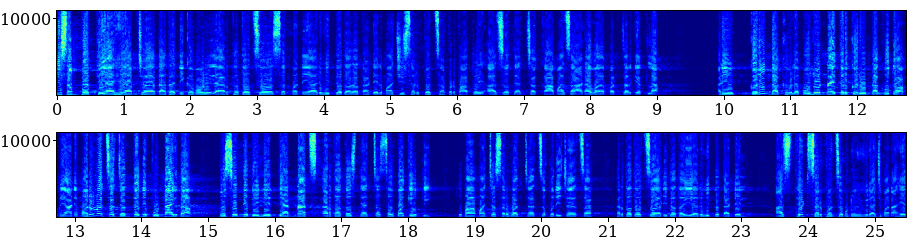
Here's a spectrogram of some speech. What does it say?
ही संपत्ती आहे आमच्या दादांनी कमवलेल्या अर्थातच सन्माननीय अरविंद दादा तांडेल माजी सरपंच आपण पाहतोय. आज त्यांच्या कामाचा आढावा आपण जर घेतला आणि करून दाखवलं बोलून नाही तर करून दाखवतो आम्ही. आणि म्हणूनच जनतेने पुन्हा एकदा पसंती दिली त्यांनाच अर्थातच त्यांचा सौभाग्य होती. तुम्हा आम्हाच्या सर्वांच्याच परिचयाचा अर्थातच अनिताताई अरविंद तांडेल. आज थेट सरपंच म्हणून विराजमान आहेत.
